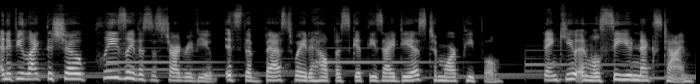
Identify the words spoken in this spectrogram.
And if you like the show, please leave us a starred review. It's the best way to help us get these ideas to more people. Thank you, and we'll see you next time.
